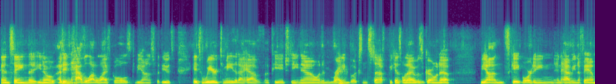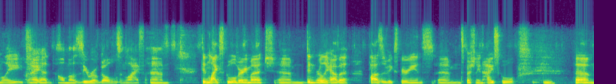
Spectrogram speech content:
and saying that you know I didn't have a lot of life goals to be honest with you. It's it's weird to me that I have a PhD now and I'm writing mm. books and stuff because when I was growing up, beyond skateboarding and having a family, I had almost zero goals in life. Um, didn't like school very much. Um, didn't really have a positive experience, um, especially in high school. Mm. Um,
